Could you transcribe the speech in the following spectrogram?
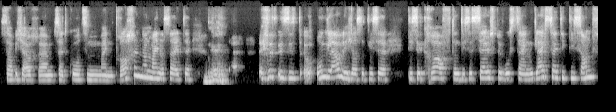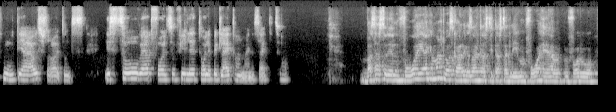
das habe ich auch ähm, seit kurzem meinen Drachen an meiner Seite. Yeah. Es, ist unglaublich, also diese, diese Kraft und dieses Selbstbewusstsein und gleichzeitig die Sanftmut, die er ausstrahlt. Und es ist so wertvoll, so viele tolle Begleiter an meiner Seite zu haben. Was hast du denn vorher gemacht? Du hast gerade gesagt, dass, die, dass dein Leben vorher, bevor du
